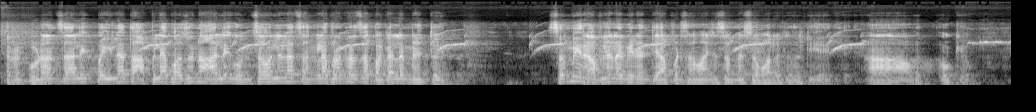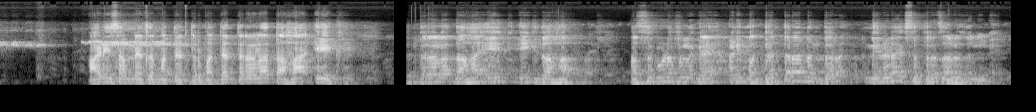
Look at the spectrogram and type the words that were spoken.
कारण गुणांचा आलेख पहिला तर आपल्या बाजूनं आलेख उंचावलेला चांगल्या प्रकारचा बघायला मिळतोय. समीर आपल्याला विनंती आपण समाजासमोर समालोचनासाठी यायचं हा ओके ओके. आणि सामन्याचं मध्यंतर. मध्यंतराला दहा एक. मध्यंतराला दहा एक एक दहा. असं गुणफलक आहे. आणि मध्यंतरानंतर निर्णायक सत्र चालू झालेलं आहे.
